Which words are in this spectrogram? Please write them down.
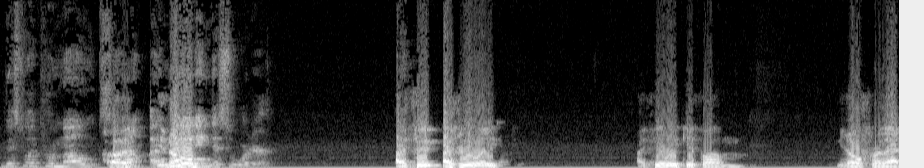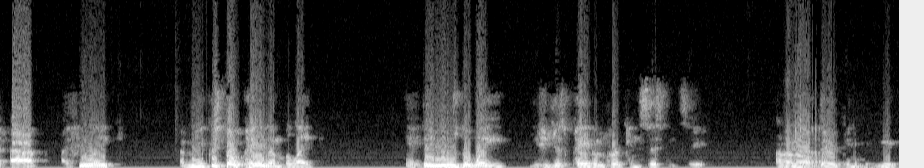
This would promote Uh, a you know- eating disorder. I feel I feel like I feel like if um you know for that app I feel like I mean you can still pay them but like if they lose the weight you should just pay them for consistency. I don't know if they're continue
